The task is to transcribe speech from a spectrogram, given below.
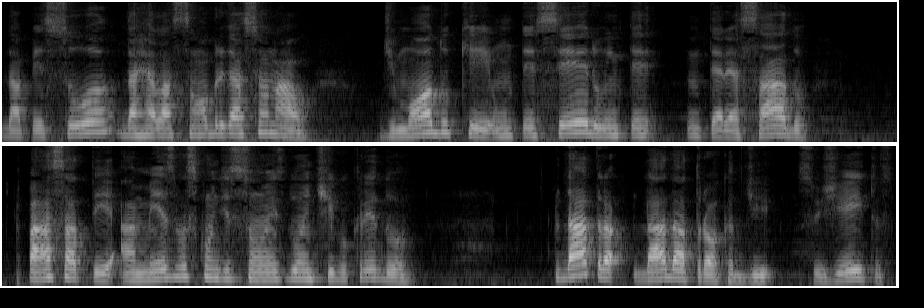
da pessoa da relação obrigacional, de modo que um terceiro inter interessado passa a ter as mesmas condições do antigo credor. Dada a troca de sujeitos,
